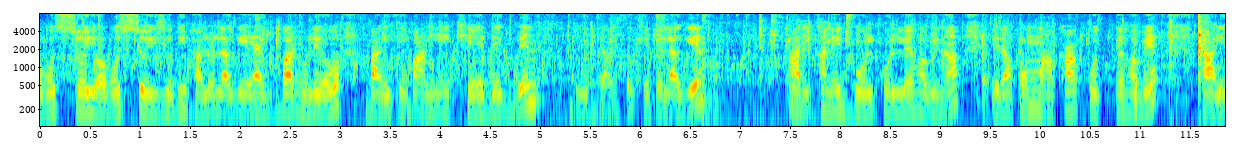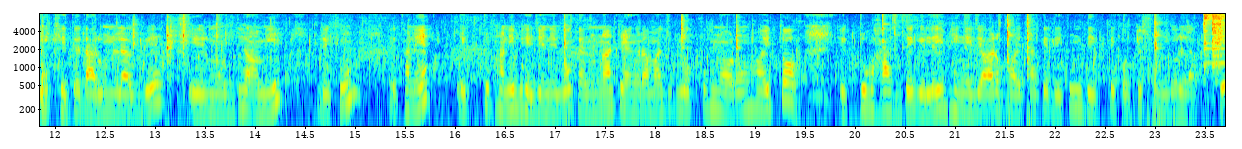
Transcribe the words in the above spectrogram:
অবশ্যই অবশ্যই যদি ভালো লাগে একবার হলেও বাড়িতে বানিয়ে খেয়ে দেখবেন, দুর্দান্ত খেতে লাগে। আর এখানে ঝোল করলে হবে না, এরকম মাখা করতে হবে। তাহলেই খেতে দারুণ লাগবে। এর মধ্যে আমি, দেখুন, এখানে একটুখানি ভেজে নেব, কেননা ট্যাংরা মাছগুলো খুব নরম হয় তো, একটু ভাজতে গেলেই ভেঙে যাওয়ার ভয় থাকে। দেখুন, দেখতে কত সুন্দর লাগছে।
